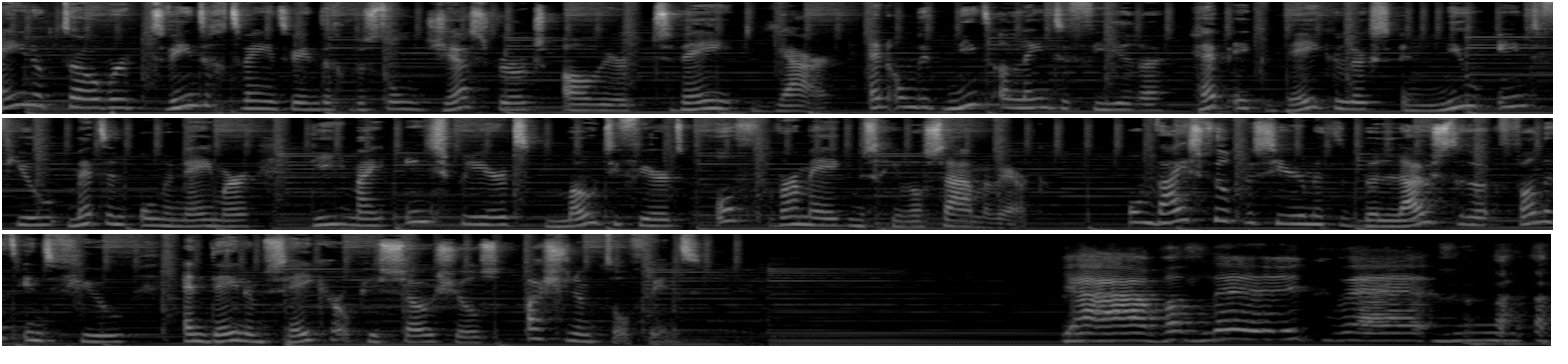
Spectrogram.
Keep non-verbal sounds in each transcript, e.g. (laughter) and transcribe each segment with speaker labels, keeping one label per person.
Speaker 1: 1 oktober 2022 bestond Jazzworks alweer twee jaar. En om dit niet alleen te vieren, heb ik wekelijks een nieuw interview met een ondernemer die mij inspireert, motiveert of waarmee ik misschien wel samenwerk. Onwijs veel plezier met het beluisteren van het interview en deel hem zeker op je socials als je hem tof vindt.
Speaker 2: Ja, wat leuk. We,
